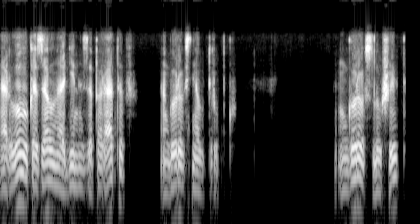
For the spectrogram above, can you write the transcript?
Орлов указал на один из аппаратов, а Гуров снял трубку. Гуров слушает.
